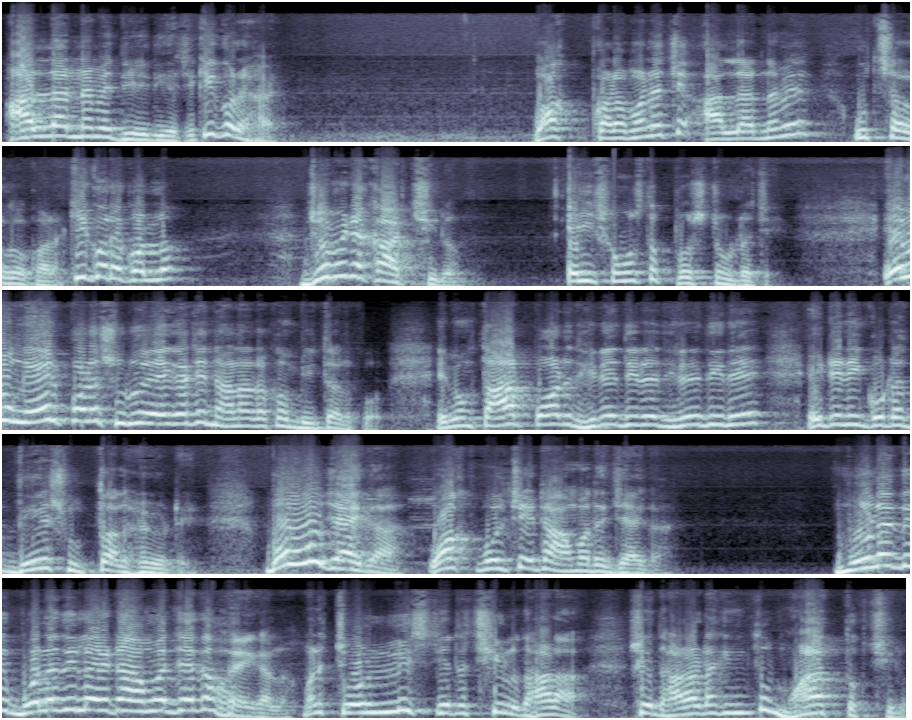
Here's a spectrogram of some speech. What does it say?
আল্লাহর নামে দিয়ে দিয়েছে। কি করে হয়? ওয়াক করা মানে হচ্ছে আল্লাহর নামে উৎসর্গ করা। কি করে করল? জমিটা কার ছিল? এই সমস্ত প্রশ্ন উঠেছে। এবং এরপরে শুরু হয়ে গেছে নানা রকম বিতর্ক। এবং তারপর ধীরে ধীরে ধীরে ধীরে এটা নিয়ে গোটা দেশ উত্তাল হয়ে ওঠে। বহু জায়গা ওয়াক বলছে এটা আমাদের জায়গা। মনে বলে দিল এটা আমার জায়গা হয়ে গেল। মানে চল্লিশ যেটা ছিল ধারা, সেই ধারাটা কিন্তু মারাত্মক ছিল।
